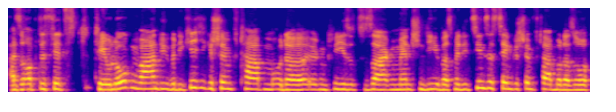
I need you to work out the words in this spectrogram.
Also ob das jetzt Theologen waren, die über die Kirche geschimpft haben oder irgendwie sozusagen Menschen, die über das Medizinsystem geschimpft haben oder so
